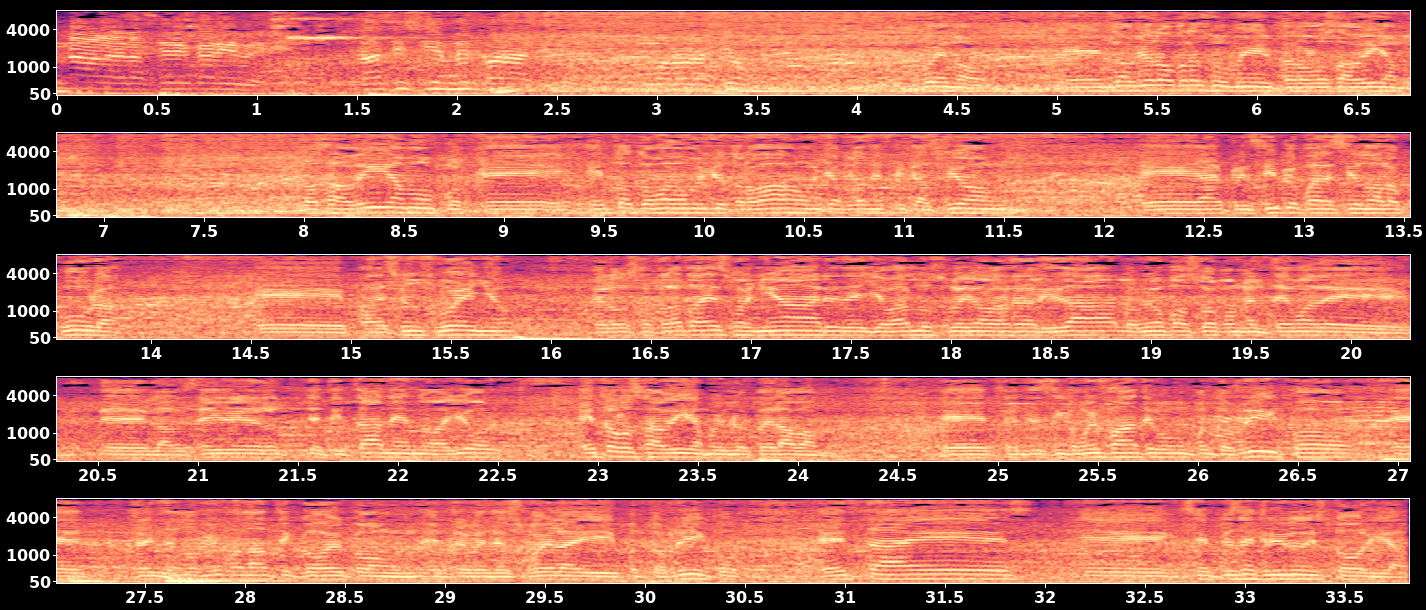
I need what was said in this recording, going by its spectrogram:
Casi 100 mil fanáticos. Valoración. Bueno, eh, no quiero presumir, pero lo sabíamos. Lo sabíamos porque esto ha tomado mucho trabajo, mucha planificación. Eh, al principio parecía una locura, eh, parecía un sueño, pero se trata de soñar y de llevar los sueños a la realidad. Lo mismo pasó con el tema de, de la serie de Titanes en Nueva York. Esto lo sabíamos y lo esperábamos. Eh, 35 mil fanáticos en Puerto Rico, eh, 32 mil fanáticos hoy con, entre Venezuela y Puerto Rico. Esta es, eh, se empieza a escribir una historia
